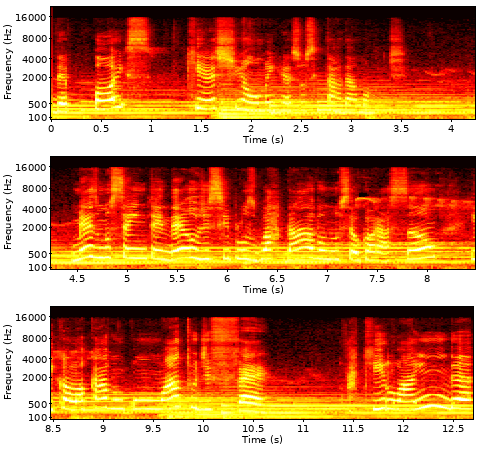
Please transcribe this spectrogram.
depois que este homem ressuscitar da morte. Mesmo sem entender, os discípulos guardavam no seu coração e colocavam como um ato de fé aquilo ainda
